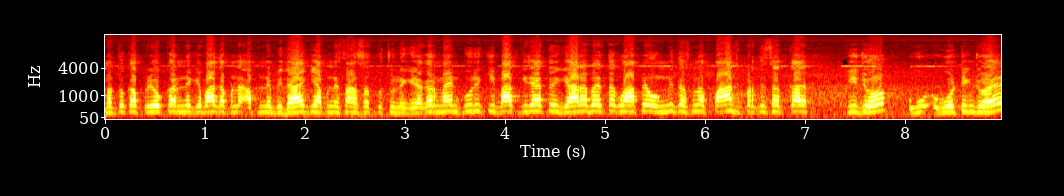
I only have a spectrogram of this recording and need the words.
मतों का प्रयोग करने के बाद अपने अपने विधायक या अपने सांसद को चुनेंगे। अगर मैनपुरी की बात की जाए तो 11 बजे तक वहाँ पे उन्नीस दशमलव पाँच प्रतिशत का की जो वो, वोटिंग जो है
